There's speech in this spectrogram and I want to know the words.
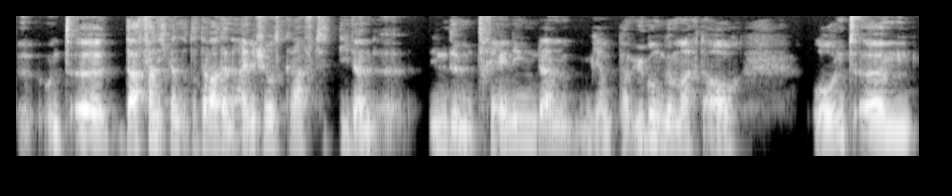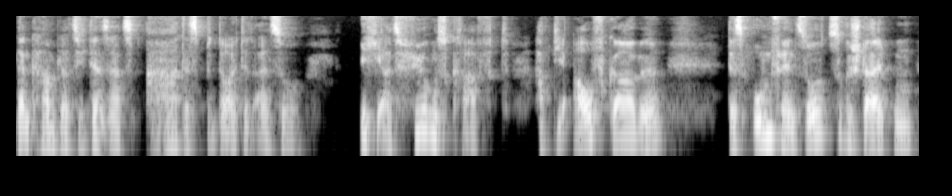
äh, und äh, da fand ich ganz, da war dann eine Führungskraft, die dann äh, in dem Training dann, wir haben ein paar Übungen gemacht auch, und ähm, dann kam plötzlich der Satz, ah, das bedeutet also, ich als Führungskraft habe die Aufgabe, das Umfeld so zu gestalten,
